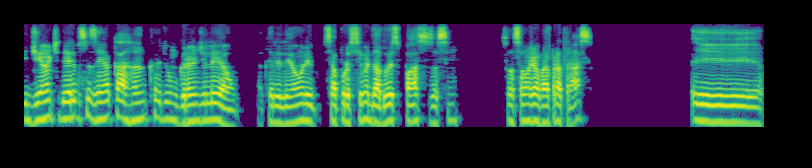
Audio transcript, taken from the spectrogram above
E diante dele vocês veem a carranca de um grande leão. Aquele leão ele se aproxima, ele dá dois passos assim. Sansão já vai para trás. E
